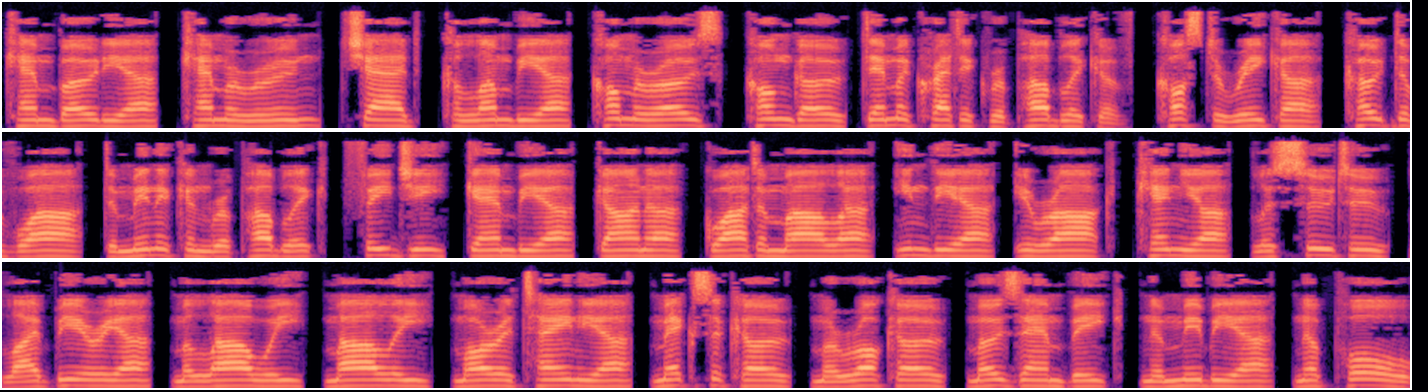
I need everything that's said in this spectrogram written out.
Cambodia, Cameroon, Chad, Colombia, Comoros, Congo Democratic Republic of, Costa Rica, Côte d'Ivoire, Dominican Republic Republic, Fiji, Gambia, Ghana, Guatemala, India, Iraq, Kenya, Lesotho, Liberia, Malawi, Mali, Mauritania, Mexico, Morocco, Mozambique, Namibia, Nepal,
